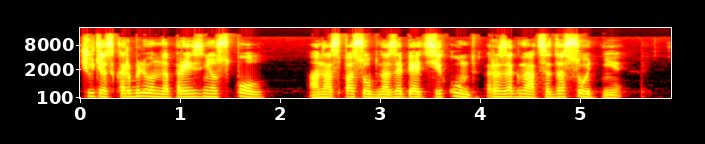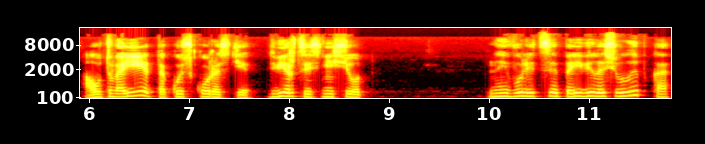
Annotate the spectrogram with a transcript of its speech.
чуть оскорбленно произнес Пол. Она способна за пять секунд разогнаться до сотни. А у твоей от такой скорости дверцы снесет. На его лице появилась улыбка,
